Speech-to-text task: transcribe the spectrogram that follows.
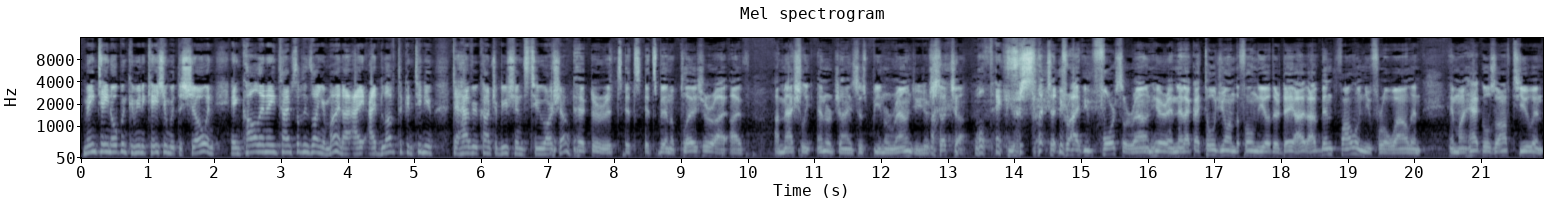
maintain open communication with the show and, and call in anytime something's on your mind. I, I, I'd love to continue to have your contributions to our show. Hector, it's it's it's been a pleasure. I, I've I'm actually energized just being around you. You're such a well, thanks. You're such a driving force around here, and like I told you on the phone the other day, I, I've been following you for a while, and and my hat goes off to you and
